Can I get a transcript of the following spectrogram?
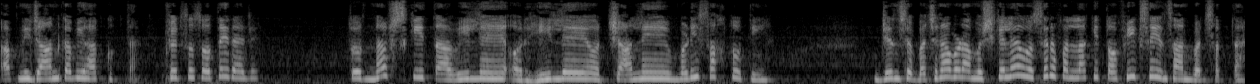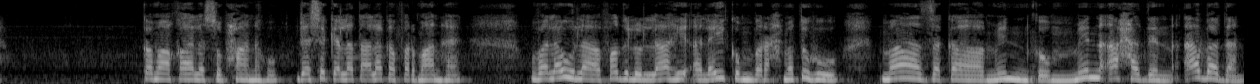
اپنی جان کا بھی حق ہوتا ہے۔ پھر تو سوتے ہی رہ جائے۔ تو نفس کی تعویلیں اور ہیلے اور چالیں بڑی سخت ہوتی ہیں۔ جن سے بچنا بڑا مشکل ہے، وہ صرف اللہ کی توفیق سے انسان بچ سکتا ہے۔ کما قال سبحان ہو جیسے کہ اللہ تعالیٰ کا فرمان ہے ولا فضل اللہ علیہ کم برحمت ما زکا من کم من احدن ابدن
